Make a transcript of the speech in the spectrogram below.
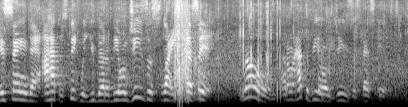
is saying that I have to stick with. You better be on Jesus. Like that's it. No, I don't have to be on Jesus. That's it.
